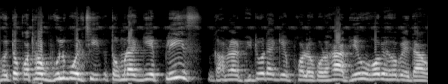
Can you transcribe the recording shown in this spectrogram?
হয়তো কোথাও ভুল বলছি, তো তোমরা গিয়ে প্লিজ গামলার ভিডিওটা গিয়ে ফলো করো। হ্যাঁ ভিউ হবে হবে, দাও।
